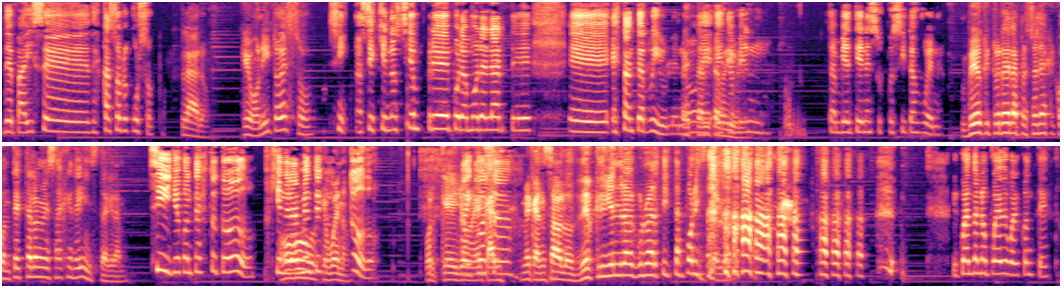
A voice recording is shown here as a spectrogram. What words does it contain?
de países de escasos recursos. Claro. Qué bonito eso. Sí, así es que no siempre por amor al arte eh, es tan terrible, ¿no? Es tan Eh, eh, también, también tiene sus cositas buenas. Veo que tú eres de las personas que contesta los mensajes de Instagram. Sí, yo contesto todo, generalmente Oh, bueno. todo. Porque yo me, he can- me he cansado los dedos escribiendo a algunos artistas por Instagram. y cuando no puedo, igual contesto.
